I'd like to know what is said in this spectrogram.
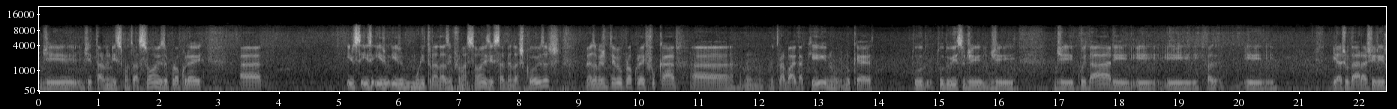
de, de estar no início de contrações, eu procurei uh, ir, ir, ir, monitorando as informações e sabendo as coisas, mas ao mesmo tempo eu procurei focar uh, no, no, trabalho daqui, no, no que é tudo, tudo isso de, de, de cuidar e, e, e, e, ajudar a gerir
